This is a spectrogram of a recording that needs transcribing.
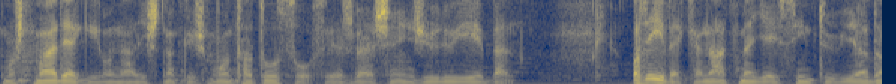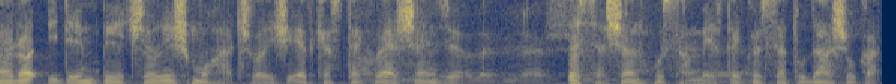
most már regionálisnak is mondható szófés verseny zsűrűjében. Az éveken át megyei szintű viadalra idén Pécsről és Mohácsról is érkeztek versenyzők. Összesen 20 mérték összetudásukat.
